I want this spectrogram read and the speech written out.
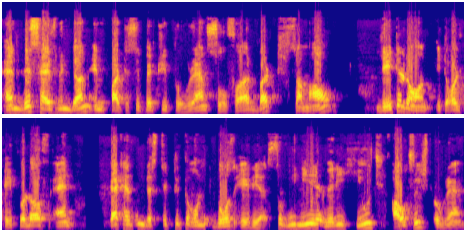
And this has been done in participatory programs so far, but somehow later on it all tapered off and that has been restricted to only those areas. So we need a very huge outreach program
